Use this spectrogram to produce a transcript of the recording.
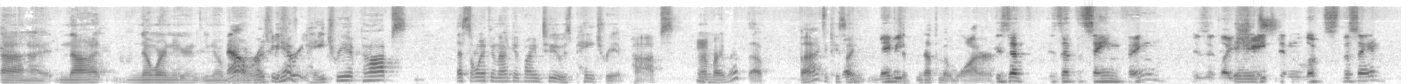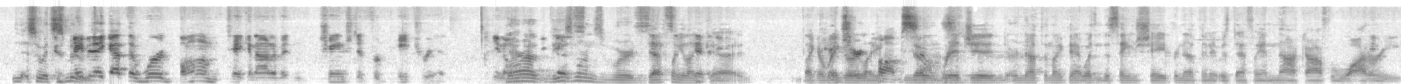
uh not nowhere near you know Now, bombers. we have. Patriot Pops. That's the only thing I can find too is Patriot Pops. And I'm like, what the fuck? It tastes like Maybe- nothing but water. Is that is that the same thing? Is it like It's- shaped and looks the same? So it's 'Cause smooth. maybe they got the word bomb taken out of it and changed it for patriot. You know, no, these ones were definitely like uh, sensitivity. Like a regular like Pop no sounds- rigid or nothing like that. It wasn't the same shape or nothing. It was definitely a knockoff watery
